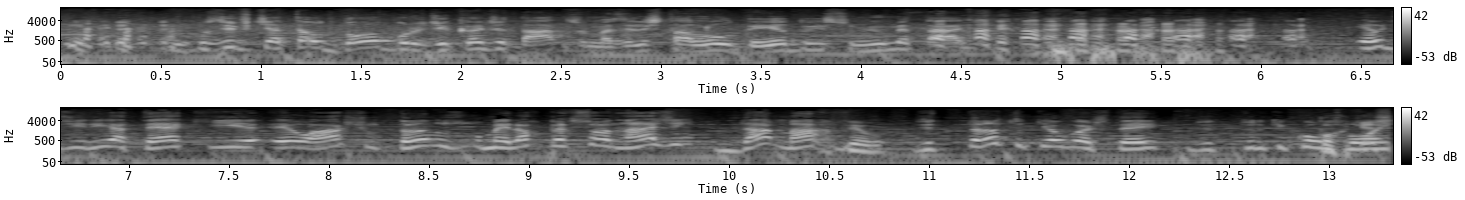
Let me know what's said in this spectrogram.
Inclusive tinha até o dobro de candidatos, mas ele estalou o dedo e sumiu metade. Eu diria até que eu acho o Thanos o melhor personagem da Marvel. De tanto que eu gostei de tudo que compõe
